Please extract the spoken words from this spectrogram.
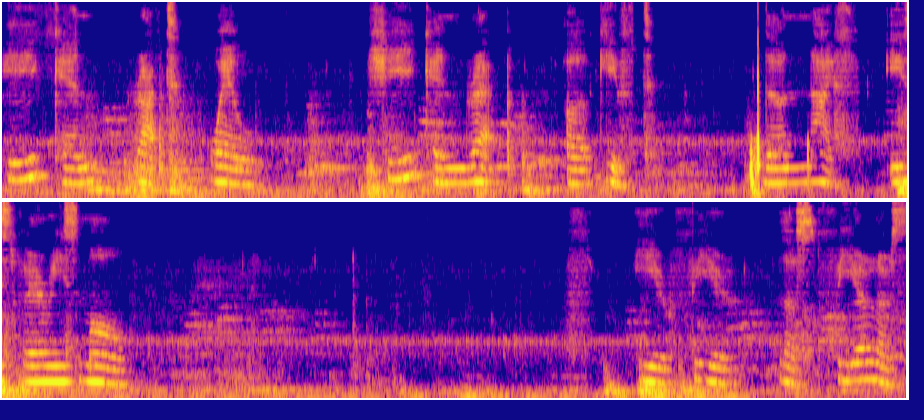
He can write well. She can wrap a gift. The knife is very small. Fear, fearless, fearless.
